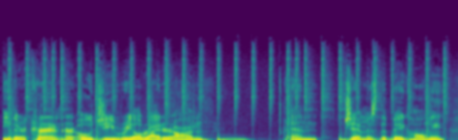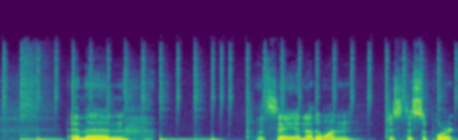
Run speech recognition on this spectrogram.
either a current or OG Real rider on, and Jim is the big homie. And then let's say another one just to support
